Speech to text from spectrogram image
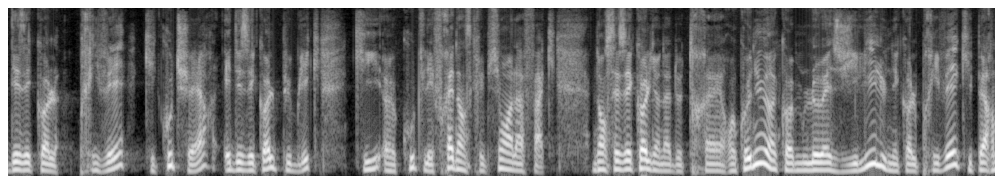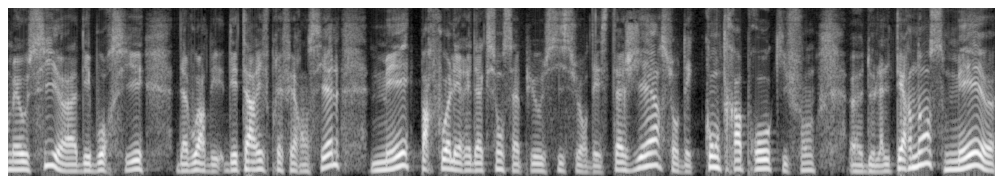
des écoles privées qui coûtent cher et des écoles publiques qui euh, coûtent les frais d'inscription à la fac. Dans ces écoles, il y en a de très reconnues, hein, comme l'ESJ Lille, une école privée qui permet aussi à des boursiers d'avoir des, tarifs préférentiels, mais parfois les rédactions s'appuient aussi sur des stagiaires, sur des contrats pro qui font euh, de l'alternance, mais euh,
